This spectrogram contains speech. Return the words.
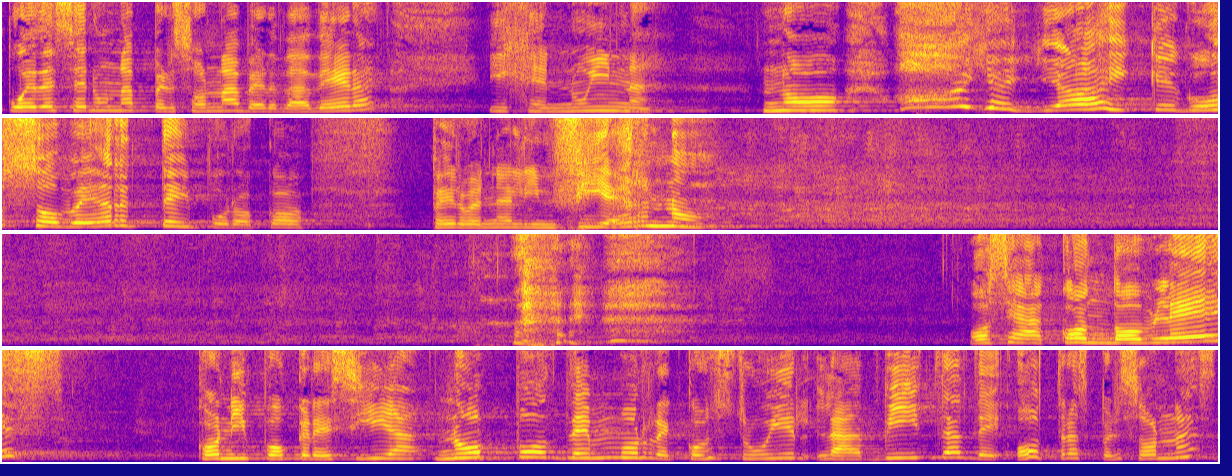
puedes ser una persona verdadera y genuina no, ay, ay, ay, qué gozo verte y por acá, pero en el infierno. o sea, con doblez, con hipocresía, no podemos reconstruir la vida de otras personas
